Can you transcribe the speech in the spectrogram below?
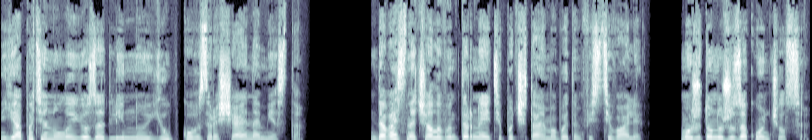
Я потянула ее за длинную юбку, возвращая на место. Давай сначала в интернете почитаем об этом фестивале. Может, он уже закончился.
